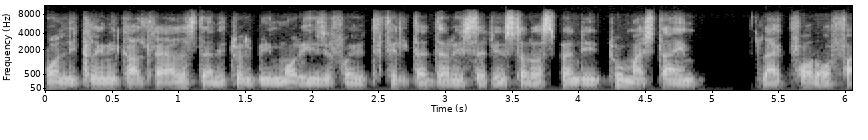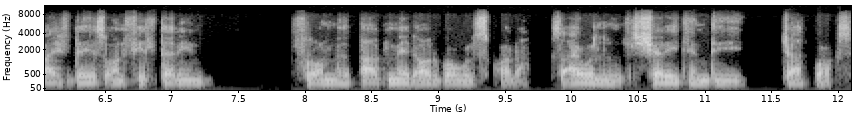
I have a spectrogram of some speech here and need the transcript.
only clinical trials, then it will be more easy for you to filter the research instead of spending too much time, like four or five days on filtering from PubMed or Google Scholar. So I will share it in the chat box.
